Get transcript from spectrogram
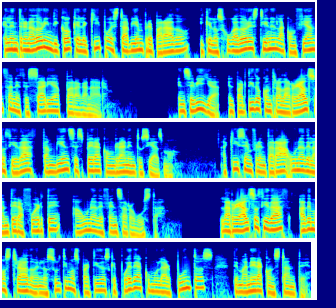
El entrenador indicó que el equipo está bien preparado y que los jugadores tienen la confianza necesaria para ganar. En Sevilla, el partido contra la Real Sociedad también se espera con gran entusiasmo. Aquí se enfrentará una delantera fuerte a una defensa robusta. La Real Sociedad ha demostrado en los últimos partidos que puede acumular puntos de manera constante.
